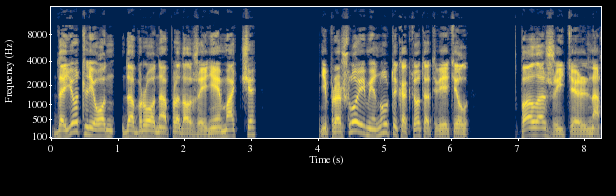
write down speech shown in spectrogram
дает ли он добро на продолжение матча. Не прошло и минуты, как тот ответил «положительно».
